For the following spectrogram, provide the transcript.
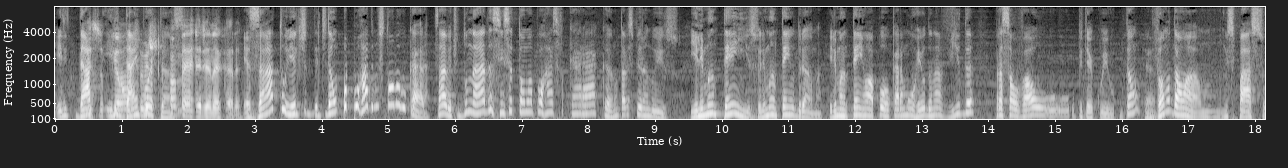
ele dá, Isso ele é dá importância. Comédia, né, cara? Exato, e ele te, ele te dá uma porrada no estômago, cara. Sabe? Tipo, do nada, assim, você toma uma porrada fala, caraca, não tava esperando isso. E ele mantém isso, ele mantém o drama. Ele mantém, ó, porra, o cara morreu dando a vida para salvar o, o, Peter Quill. Então, é. vamos dar uma, um espaço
